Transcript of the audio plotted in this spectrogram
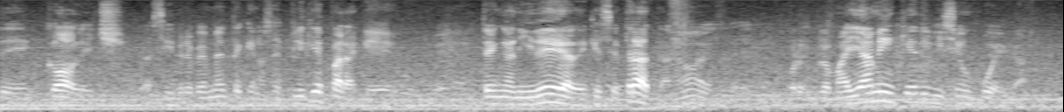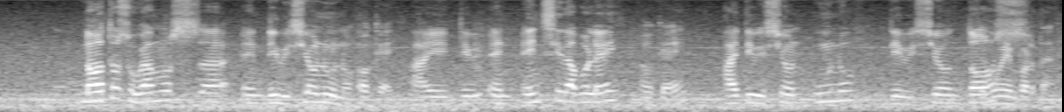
de college? Así brevemente que nos expliques para que tengan idea de qué se trata. ¿no? por ejemplo, Miami, ¿en qué división juega? Nosotros jugamos uh, en División 1. Okay. Hay en NCAA. Okay. Hay División 1, División 2. muy importante.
